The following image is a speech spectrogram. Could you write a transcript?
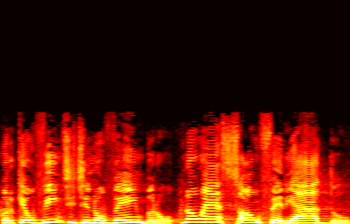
porque o 20 de novembro não é só um feriado,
